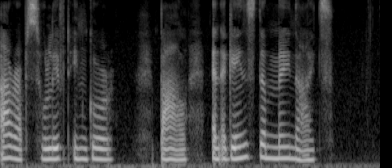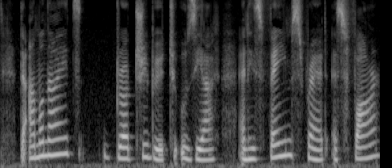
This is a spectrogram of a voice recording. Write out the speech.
Arabs who lived in Gur, Baal, and against the Meunites. The Ammonites brought tribute to Uzziah, and his fame spread as far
